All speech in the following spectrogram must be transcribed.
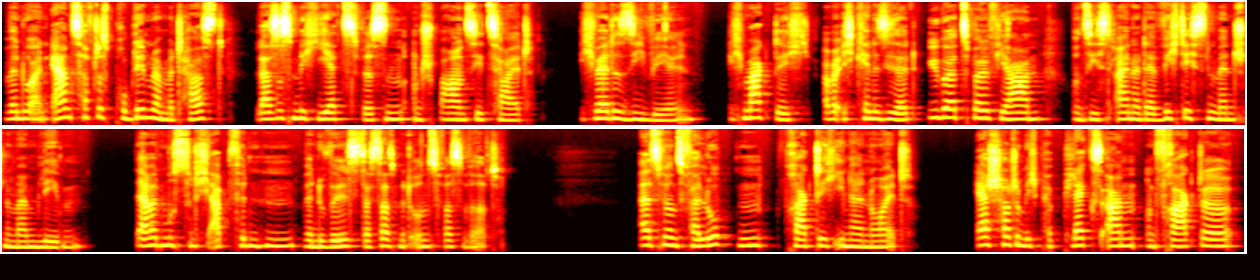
Wenn du ein ernsthaftes Problem damit hast, lass es mich jetzt wissen und spar uns die Zeit. Ich werde sie wählen. Ich mag dich, aber ich kenne sie seit über zwölf Jahren und sie ist einer der wichtigsten Menschen in meinem Leben. Damit musst du dich abfinden, wenn du willst, dass das mit uns was wird. Als wir uns verlobten, fragte ich ihn erneut. Er schaute mich perplex an und fragte,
